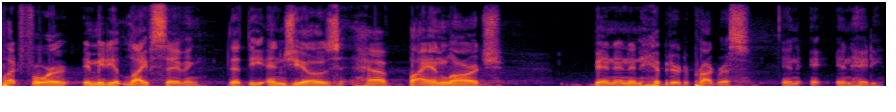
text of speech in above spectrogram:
but for immediate life saving, that the NGOs have by and large been an inhibitor to progress in, in Haiti.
